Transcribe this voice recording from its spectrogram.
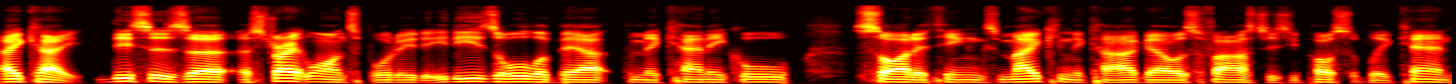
okay, this is a, a straight line sport. It, it is all about the mechanical side of things, making the car go as fast as you possibly can.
